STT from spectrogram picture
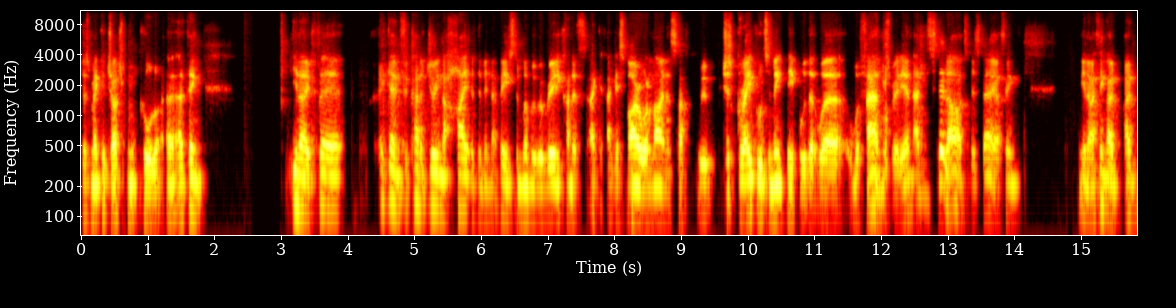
just make a judgment call. I, I think, you know, for again, for kind of during the height of the Midnight Beast and when we were really kind of, I, I guess, viral online and stuff, we were just grateful to meet people that were were fans, really, and, and still are to this day. I think, you know, I think I'd, I'd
